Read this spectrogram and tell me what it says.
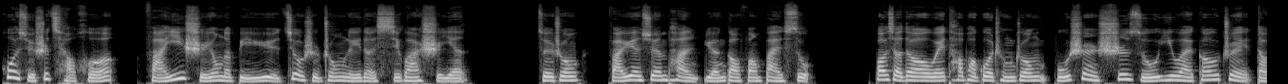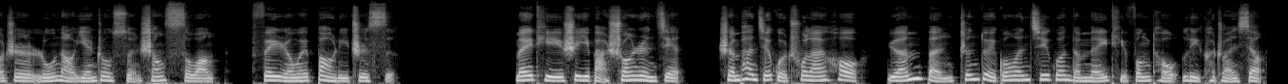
或许是巧合，法医使用的比喻就是钟离的西瓜实验。最终，法院宣判原告方败诉。包小豆为逃跑过程中不慎失足意外高坠，导致颅脑严重损伤死亡，非人为暴力致死。媒体是一把双刃剑。审判结果出来后。原本针对公安机关的媒体风头立刻转向，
